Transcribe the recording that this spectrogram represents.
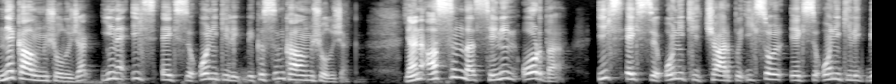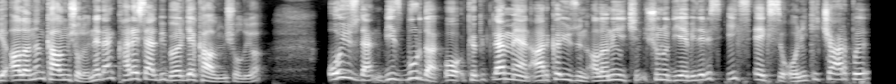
ne kalmış olacak? Yine x eksi 12'lik bir kısım kalmış olacak. Yani aslında senin orada x eksi 12 çarpı x eksi 12'lik bir alanın kalmış oluyor. Neden? Karesel bir bölge kalmış oluyor. O yüzden biz burada o köpüklenmeyen arka yüzün alanı için şunu diyebiliriz. x eksi 12 çarpı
